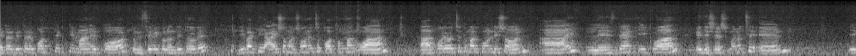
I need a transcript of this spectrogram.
এটার ভিতরে প্রত্যেকটি মানের পর তুমি সেমিকোলন দিতে হবে দিবা কি আই সমান সমান হচ্ছে প্রথম মান ওয়ান তারপরে হচ্ছে তোমার condition i less than equal এই যে শেষ মান হচ্ছে এন এই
